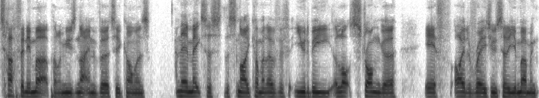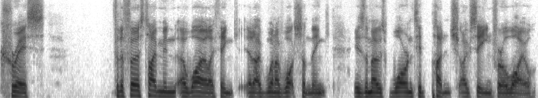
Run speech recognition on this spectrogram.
toughen him up. And I'm using that in inverted commas and then makes us the snide comment of if you'd be a lot stronger if I'd have raised you instead of your mum and Chris. For the first time in a while, I think, and I, when I've watched something, is the most warranted punch I've seen for a while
